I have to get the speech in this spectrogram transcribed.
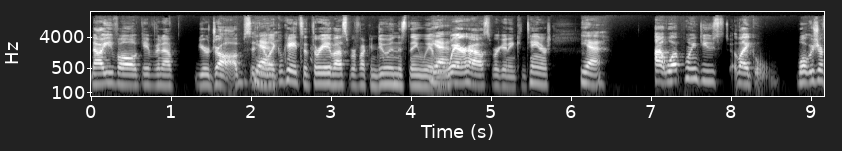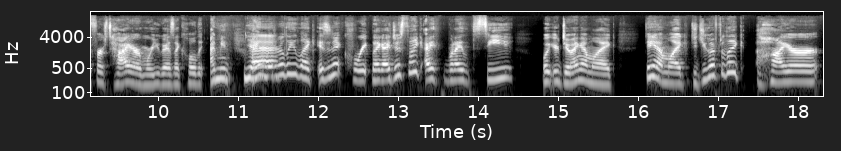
now you've all given up your jobs, and Yeah. you're like, okay, it's the three of us. We're fucking doing this thing. We have Yeah. a warehouse. We're getting containers. Yeah. At what point do you like? What was your first hire? And were you guys like, holy? I mean, I Yeah. literally like, isn't it crazy? Like, I just like, I when I see what you're doing, I'm like, damn. Like, did you have to like hire?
